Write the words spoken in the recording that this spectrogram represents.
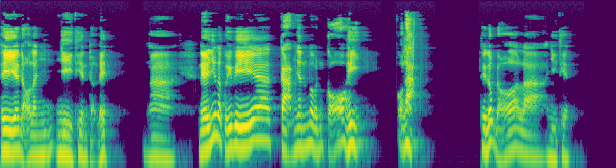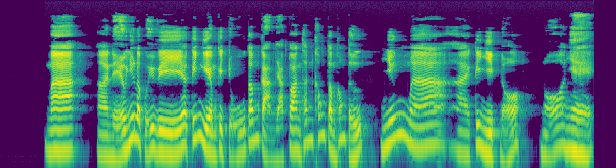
Thì đó là nhì thiên trở lên. À nếu như là quý vị cảm nhận mà vẫn có hỷ có lạc thì lúc đó là nhị thiền mà à, nếu như là quý vị à, kinh nghiệm cái chủ tâm cảm giác toàn thân không tầm không tử nhưng mà à, cái nhịp đó nó nhẹ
